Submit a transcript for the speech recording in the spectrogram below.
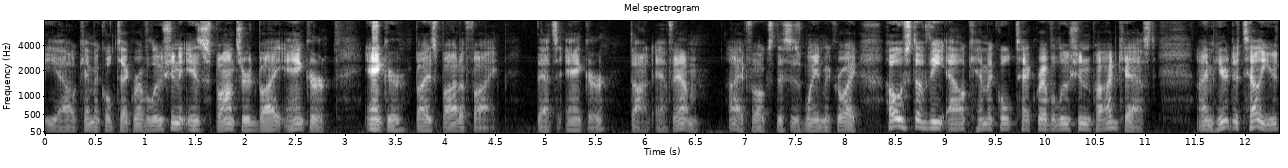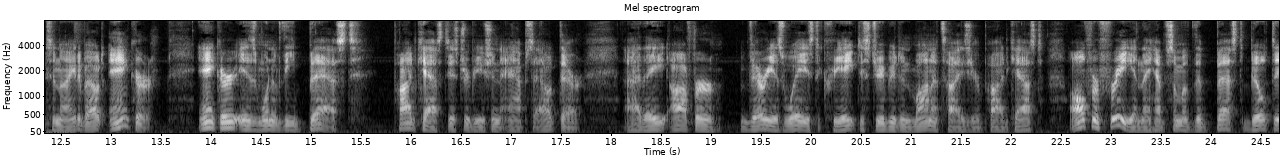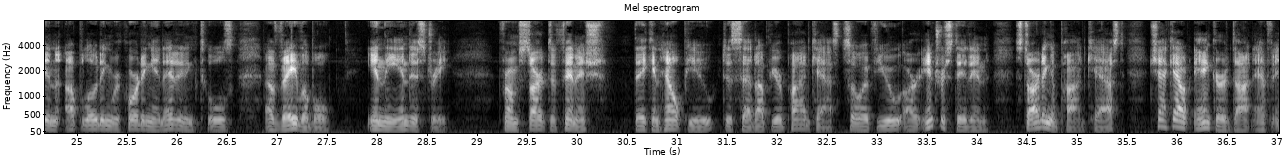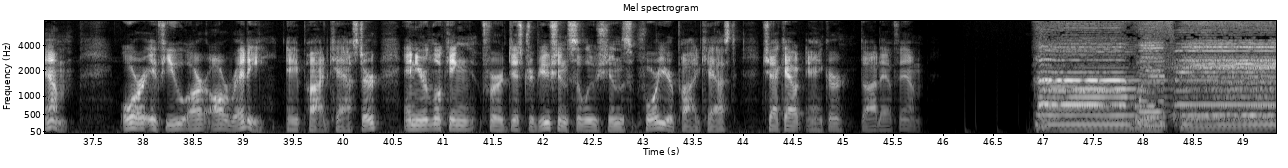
The Alchemical Tech Revolution is sponsored by Anchor. Anchor by Spotify. That's anchor.fm. Hi, folks. This is Wayne McRoy, host of the Alchemical Tech Revolution podcast. I'm here to tell you tonight about Anchor. Anchor is one of the best podcast distribution apps out there. Uh, they offer various ways to create, distribute, and monetize your podcast, all for free, and they have some of the best built in uploading, recording, and editing tools available in the industry. From start to finish, they can help you to set up your podcast. So if you are interested in starting a podcast, check out anchor.fm. Or if you are already a podcaster and you're looking for distribution solutions for your podcast, check out anchor.fm. Come with me.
